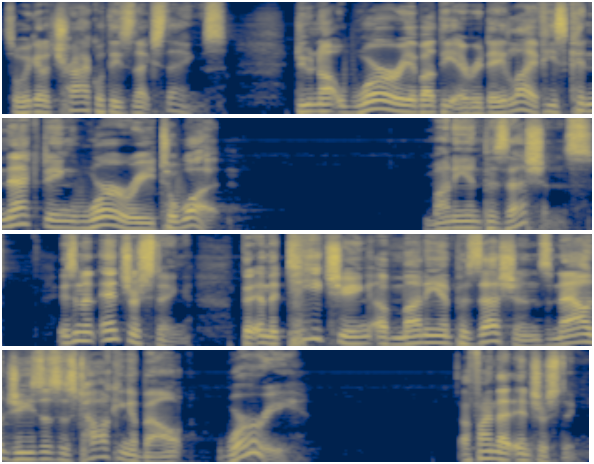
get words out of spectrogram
So we got to track with these next things. Do not worry about the everyday life. He's connecting worry to what? Money and possessions. Isn't it interesting that in the teaching of money and possessions, now Jesus is talking about worry? I find that interesting.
